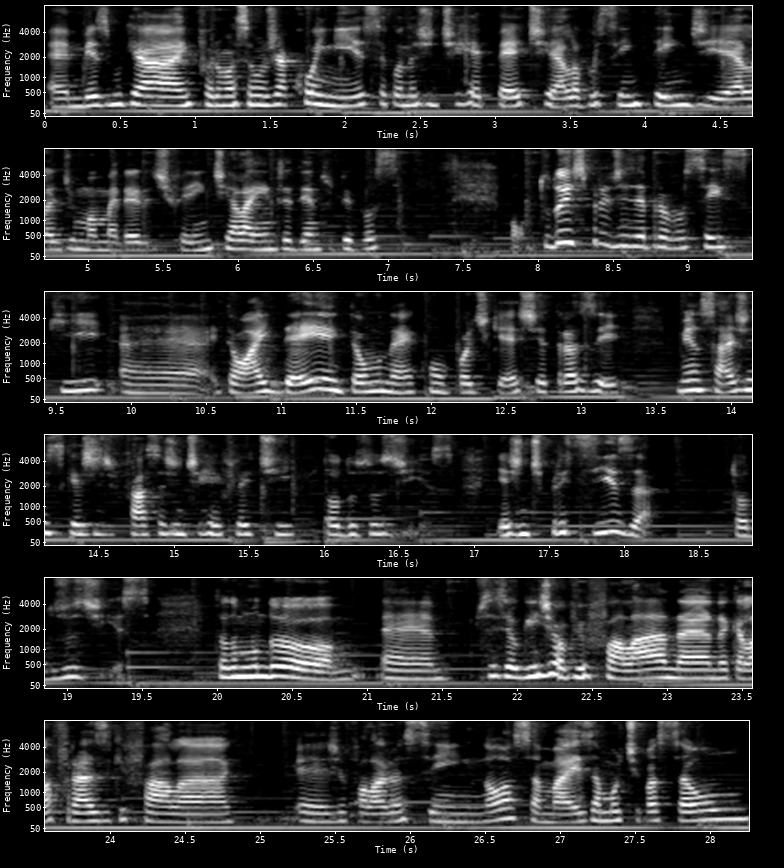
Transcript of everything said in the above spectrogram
é, mesmo que a informação já conheça, quando a gente repete ela, você entende ela de uma maneira diferente e ela entra dentro de você. Bom, tudo isso para dizer para vocês que, é, então, a ideia, então, né, com o podcast é trazer mensagens que a gente faça a gente refletir todos os dias. E a gente precisa todos os dias. Todo mundo, é, não sei se alguém já ouviu falar, né, naquela frase que fala, é, já falaram assim, nossa, mas a motivação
